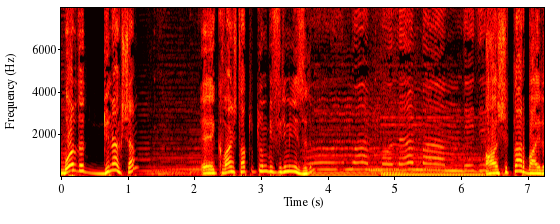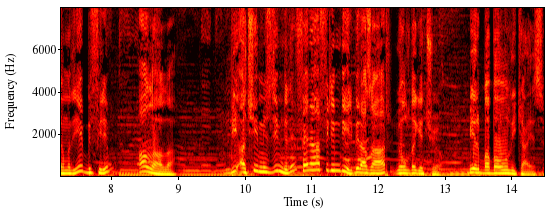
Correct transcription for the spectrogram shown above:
Bu arada dün akşam e, Kıvanç Tatlıtuğ'un bir filmini izledim. Aşıklar Bayramı diye bir film. Allah Allah. Bir açayım izleyeyim dedim. Fena film değil. Biraz ağır. Yolda geçiyor. Bir baba oğul hikayesi.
